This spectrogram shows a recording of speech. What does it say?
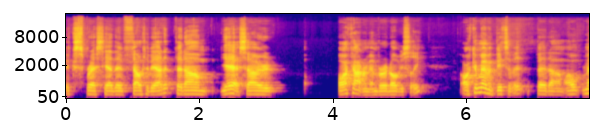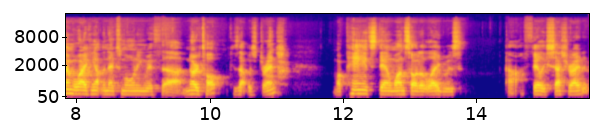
express how they've felt about it. But um, yeah, so I can't remember it obviously. I can remember bits of it, but um, I remember waking up the next morning with uh, no top because that was drenched. My pants down one side of the leg was uh, fairly saturated,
